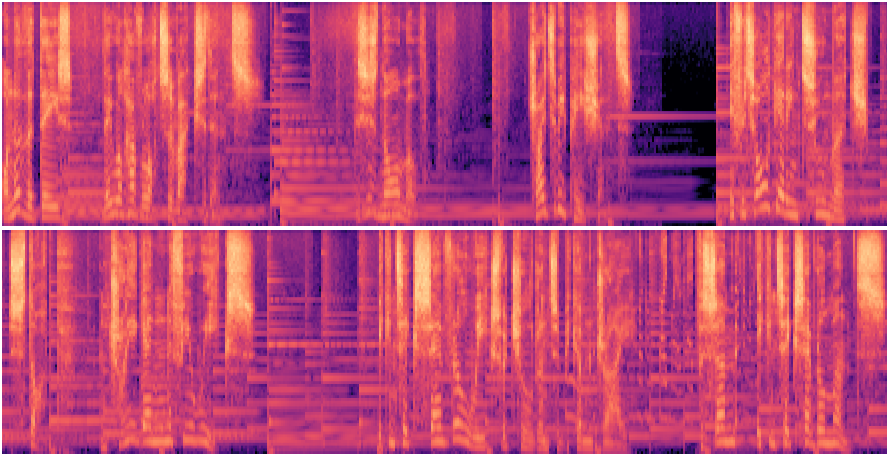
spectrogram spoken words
On other days, they will have lots of accidents. This is normal. Try to be patient. If it's all getting too much, stop and try again in a few weeks. It can take several weeks for children to become dry. For some, it can take several months.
